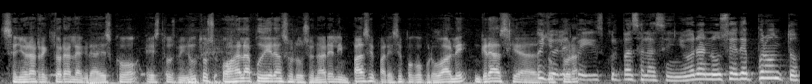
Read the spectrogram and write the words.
Señora rectora, le agradezco estos minutos. Ojalá pudieran solucionar el impasse, parece poco probable. Gracias, Pues yo le doctora. pedí disculpas a la señora, no sé, de pronto,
